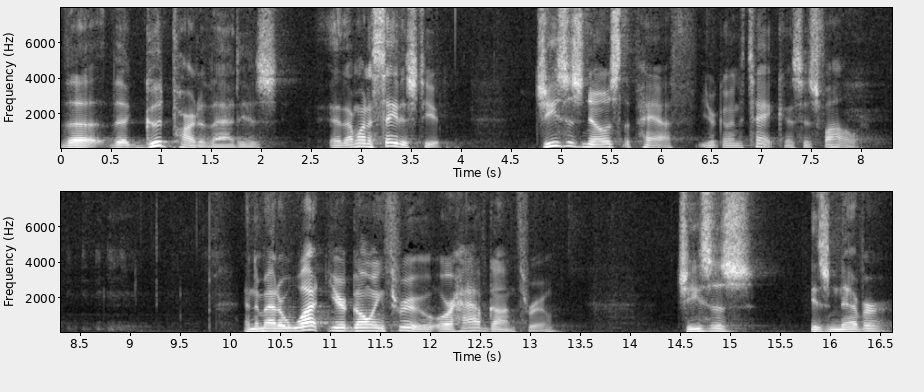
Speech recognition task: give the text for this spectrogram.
the, the good part of that is and I want to say this to you Jesus knows the path you're going to take as his follower. And no matter what you're going through or have gone through, Jesus is never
